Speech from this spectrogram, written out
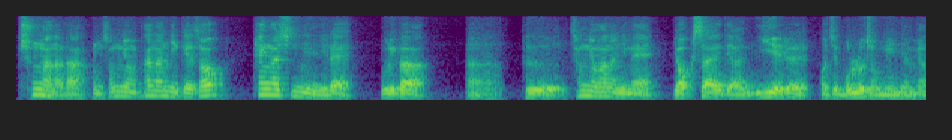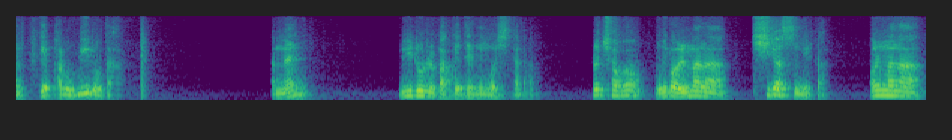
충만하라. 그럼 성령 하나님께서 행하시는 일에 우리가 어, 그 성령 하나님의 역사에 대한 이해를 어제 뭘로 정의했냐면 그게 바로 위로다. 아멘. 위로를 받게 되는 것이다. 그렇죠. 우리가 얼마나 시렸습니까? 얼마나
